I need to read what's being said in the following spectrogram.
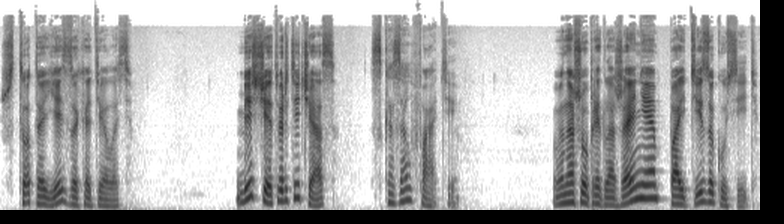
«Что-то есть захотелось». «Без четверти час», — сказал Фати. «Вношу предложение пойти закусить.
